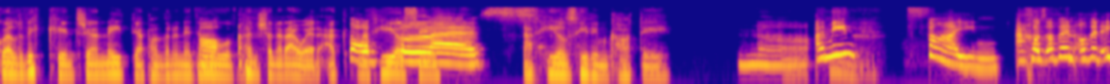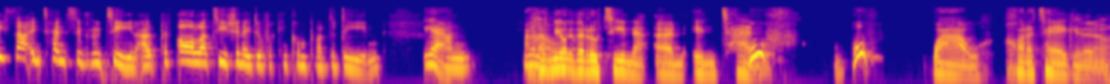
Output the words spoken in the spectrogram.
Gweld Vicky'n trio neidio pan ddyn nhw'n neud y oh. move punch yn yr awyr ac oh, nath heels hi. Nath heels hi ddim codi. No. I mean, yeah fine. Achos oedd e'n eitha intensive routine, a peth ola ti eisiau gwneud yw ffocin cwmpo ar dy dyn. Ie. Yeah. And, Achos know. mi oedd y routine yn intense. Wff. Wff. Waw. Chwarae teg iddyn nhw.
